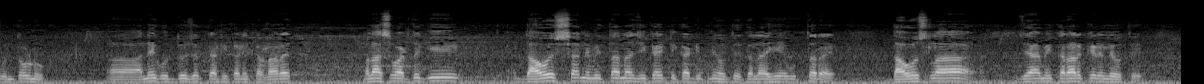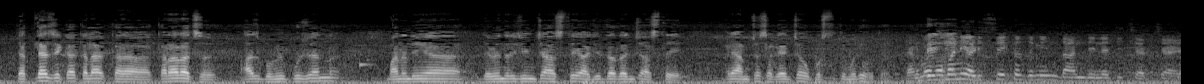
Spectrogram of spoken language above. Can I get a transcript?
गुंतवणूक अनेक उद्योजक त्या ठिकाणी करणार आहेत. मला असं वाटतं की दावोसच्या निमित्तानं जी काही टीका टिप्पणी होते त्याला हे उत्तर आहे. दावोसला जे आम्ही करार केलेले होते त्यातल्याच एका कला करा- कराराचं आज भूमिपूजन माननीय देवेंद्रजींच्या हस्ते अजितदादांच्या हस्ते आणि आमच्या सगळ्यांच्या उपस्थितीमध्ये होतं. अडीचशे एकर जमीन दान दिल्याची चर्चा आहे.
